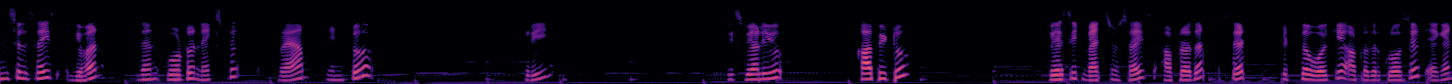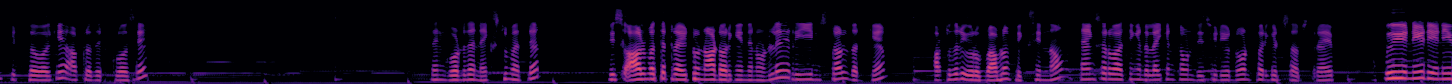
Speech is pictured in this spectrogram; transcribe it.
initial size given then go to next ram into 3 this value copy to base it maximum size after that set hit the ok after that close it again hit the ok after that close it. Then go to the next method. This all method try to not working then only reinstall that game. After that your problem fixing now. Thanks for watching and like and comment this video. Don't forget to subscribe. Do you need any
